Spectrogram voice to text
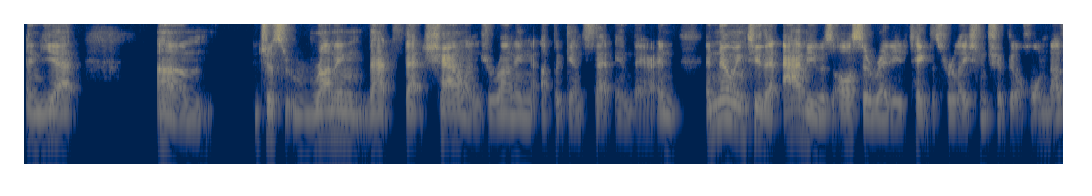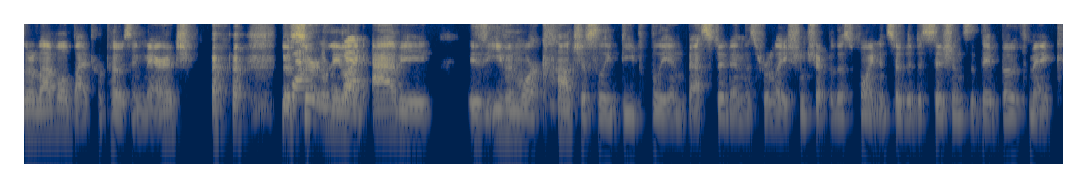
And yet um just running that that challenge running up against that in there. And and knowing too that abby was also ready to take this relationship to a whole nother level by proposing marriage. Yeah, certainly yeah. like abby is even more consciously deeply invested in this relationship at this point and so the decisions that they both make.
